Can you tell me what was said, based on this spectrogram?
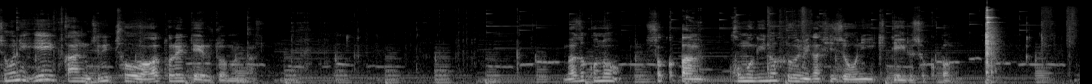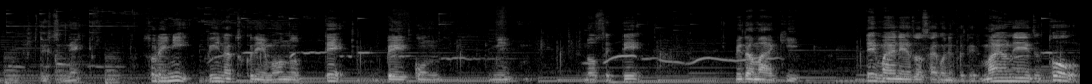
常にいい感じに調和が取れていると思います。まずこの食パン小麦の風味が非常に生きている食パン。ですね。それにピーナッツクリームを塗ってベーコンにのせて目玉焼き。でマヨネーズを最後にかけて。マヨネーズと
